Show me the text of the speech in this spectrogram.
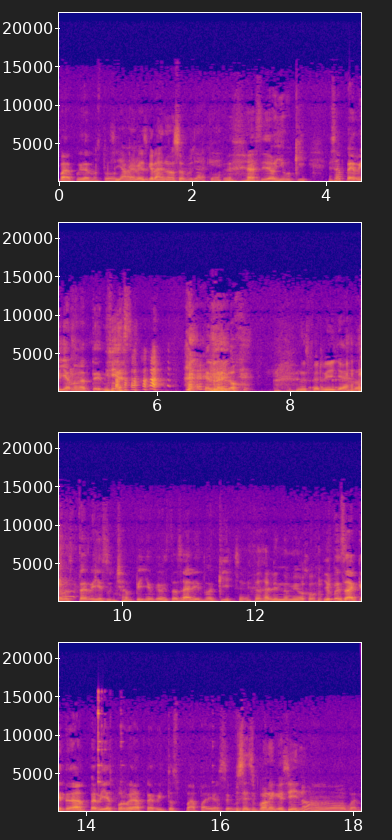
para cuidarnos todos. Si ya me ves granoso, pues ya qué. Así de, oye, Buki, esa perrilla no la tenías en el ojo. No es perrilla. No, es perrilla, es un champiñón que me está saliendo aquí. Se me está saliendo mi ojo. Yo pensaba que te daban perrillas por ver a perritos aparearse, güey. Pues se supone que sí, ¿no? No, bueno.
